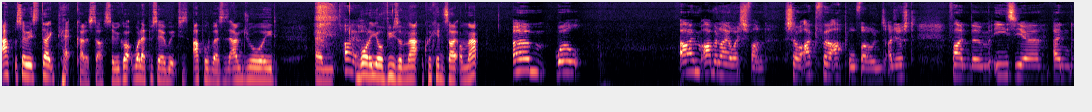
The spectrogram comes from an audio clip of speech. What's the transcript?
app. So it's like tech kind of stuff. So we've got one episode which is Apple versus Android. Um, Oh, yeah. what are your views on that? Quick insight on that. Um. Well, I'm I'm an iOS fan, so I prefer Apple phones. I just find them easier, and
